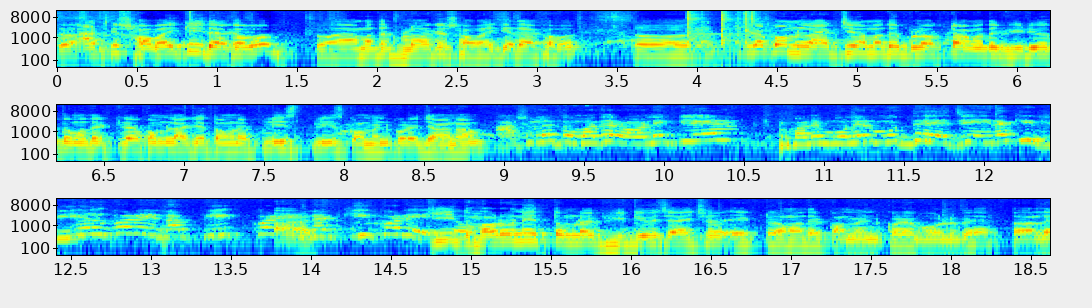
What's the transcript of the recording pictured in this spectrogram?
তো আজকে সবাইকেই দেখাবো তো আমাদের ব্লগে সবাইকে দেখাবো। তো কীরকম লাগছে আমাদের ব্লগটা আমাদের ভিডিও তোমাদের কীরকম লাগে তোমরা প্লিজ প্লিজ কমেন্ট করে জানাও। আসলে তোমাদের অনেকের মানে মনের মধ্যে যে এরা কি রিয়েল করে না ফেক করে না কি করে? কি ধরনের তোমরা ভিডিও চাইছো একটু আমাদের কমেন্ট করে বলবে তাহলে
